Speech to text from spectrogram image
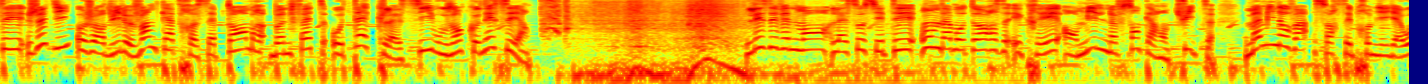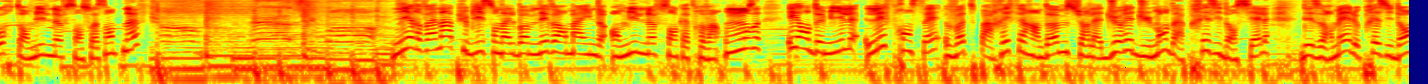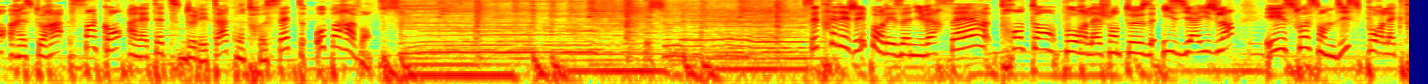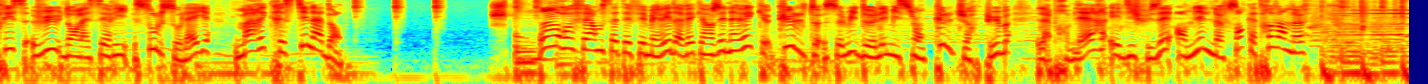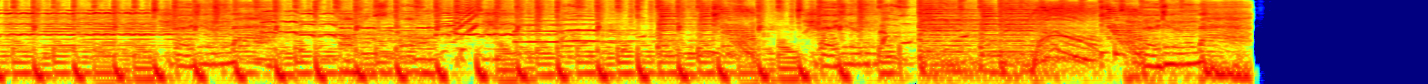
C'est jeudi aujourd'hui le 24 septembre. Bonne fête au Tecle si vous en connaissez un. Les événements, la société Honda Motors est créée en 1948. Maminova sort ses premiers yaourts en 1969. Nirvana publie son album Nevermind en 1991 et en 2000, les Français votent par référendum sur la durée du mandat présidentiel. Désormais, le président restera 5 ans à la tête de l'État contre 7 auparavant. C'est très léger pour les anniversaires, 30 ans pour la chanteuse Isia Higelin et 70 pour l'actrice vue dans la série Sous le soleil, Marie-Christine Adam. On referme cette éphéméride avec un générique culte, celui de l'émission Culture Pub. La première est diffusée en 1989.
